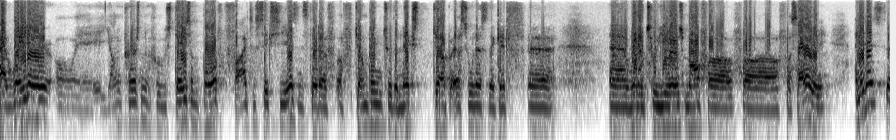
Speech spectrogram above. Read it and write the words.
a waiter or a young person who stays on board for five to six years instead of, of jumping to the next job as soon as they get uh, uh, one or two euros more for, for, for salary. And it is uh,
